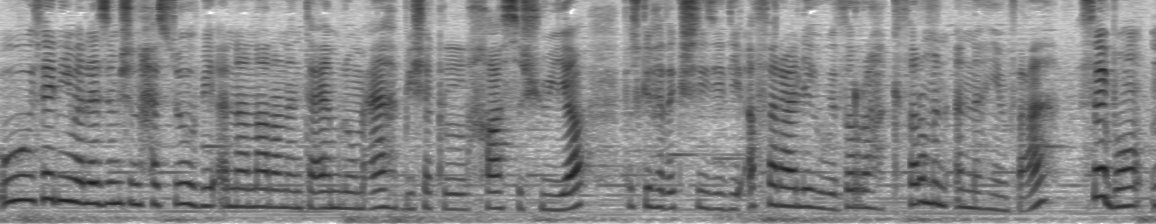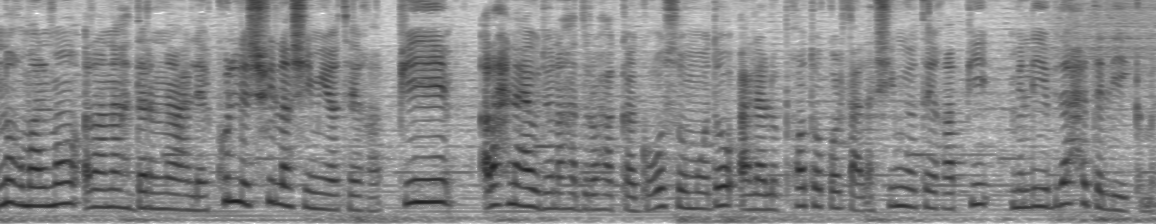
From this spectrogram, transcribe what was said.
وثاني ما لازمش نحسوه بأننا رانا نتعاملوا معاه بشكل خاص شوية parce que هذاك الشيء يزيد يأثر عليه ويضره أكثر من أنه ينفعه. c'est bon normalement رانا هدرنا على كلش في la chimiothérapie راح نعاودو نهضروا هكا grosso modo على le protocole تاع la chimiothérapie من اللي يبدا حتى اللي يكمل.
